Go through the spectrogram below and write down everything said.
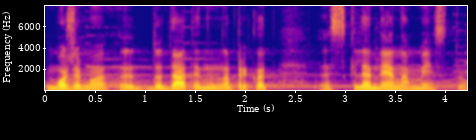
Можемо е, додати, ну, наприклад, е, скляне намисто.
